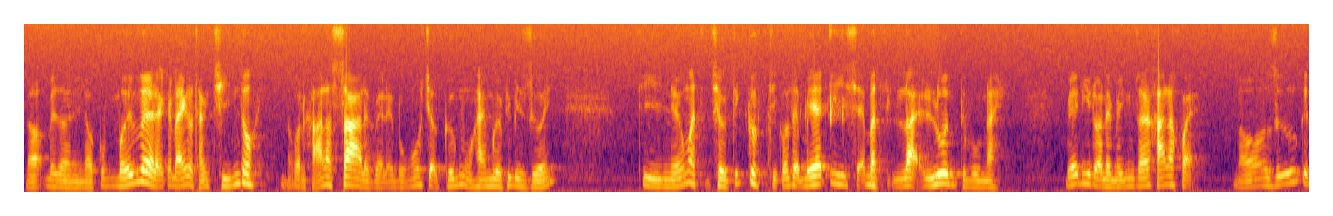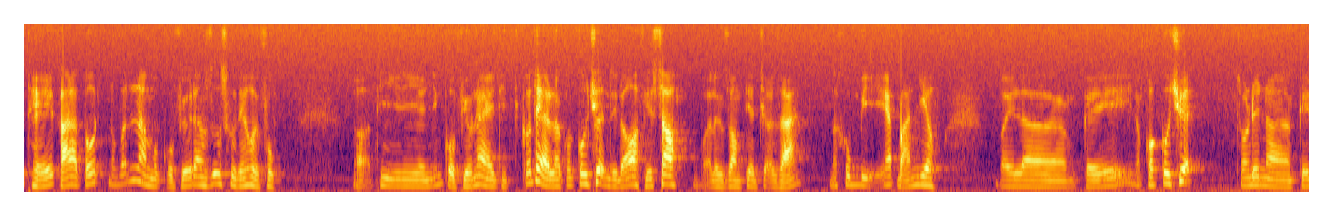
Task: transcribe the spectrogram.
Đó, bây giờ thì nó cũng mới về lại cái đáy của tháng 9 thôi. Nó còn khá là xa để về lại vùng hỗ trợ cứng vùng 20 phía bên dưới. Thì nếu mà thị trường tích cực thì có thể BSI sẽ bật lại luôn từ vùng này. BSI đoạn này mình đánh giá khá là khỏe. Nó giữ cái thế khá là tốt, nó vẫn là một cổ phiếu đang giữ xu thế hồi phục. Đó, thì những cổ phiếu này thì có thể là có câu chuyện gì đó ở phía sau, gọi là dòng tiền trợ giá nó không bị ép bán nhiều. Vậy là cái nó có câu chuyện cho nên là cái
